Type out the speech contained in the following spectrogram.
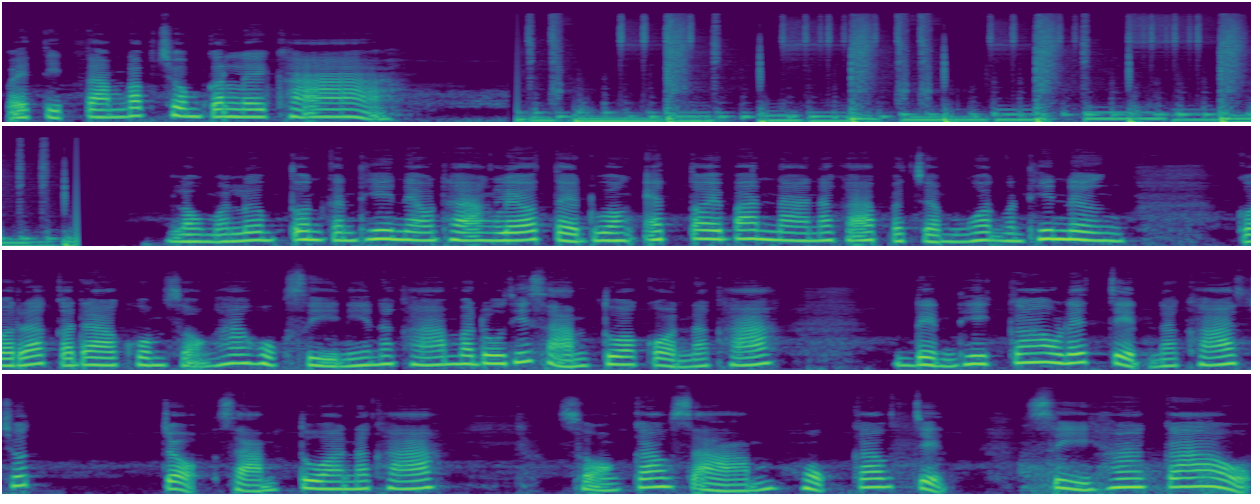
ไปติดตามรับชมกันเลยค่ะเรามาเริ่มต้นกันที่แนวทางแล้วแต่ดวงแอดต้อยบ้านนานะคะ ประจำงวดวันที่หนึ่งกรกฎาคม 2564 นี้นะคะ มาดูที่ 3 ตัวก่อนนะคะ เด่นที่ 9 และ 7 นะคะ ชุด เจาะ 3 ตัวนะคะ 293 697 459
